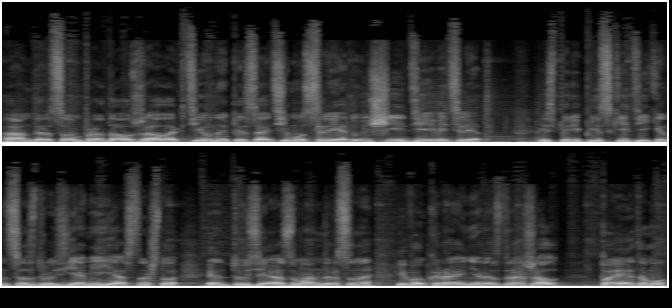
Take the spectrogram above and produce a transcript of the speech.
Андерсон продолжал активно писать ему следующие 9 лет – из переписки Диккенса с друзьями ясно, что энтузиазм Андерсона его крайне раздражал, поэтому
